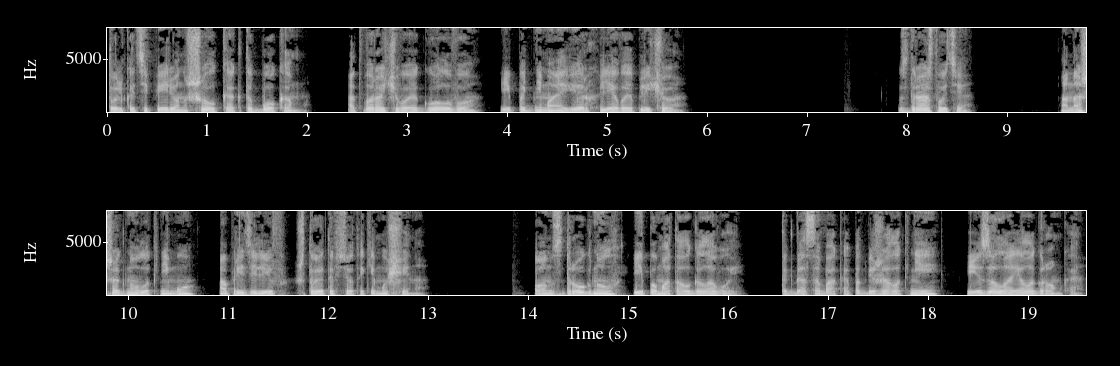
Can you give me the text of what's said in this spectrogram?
Только теперь он шел как-то боком, отворачивая голову и поднимая вверх левое плечо. «Здравствуйте!» Она шагнула к нему, определив, что это все-таки мужчина. Он вздрогнул и помотал головой. Тогда собака подбежала к ней и залаяла громко.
